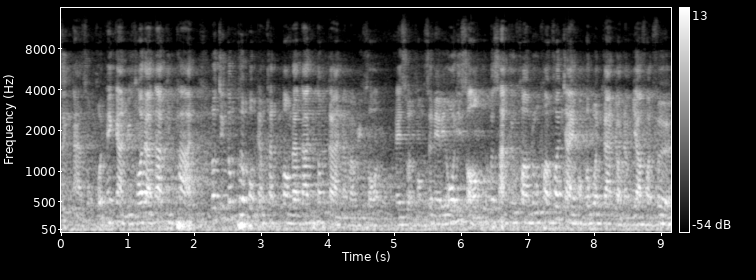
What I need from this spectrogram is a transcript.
ซึ่งอาจส่งผลให้การวิเคราะห์ Data ผิดพลาด เราจึงต้องเพิ่มโปรแกรมคัดกรอง Data ที่ต้องการนำมาวิเคราะห์ ในส่วนของ scenario ที่ 2 อุปสรรคคือความรู้ความเข้าใจของกระบวนการหยอดน้ำยาฟอสเฟอร์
